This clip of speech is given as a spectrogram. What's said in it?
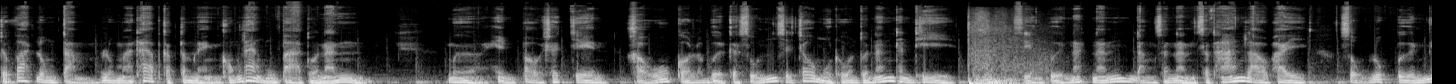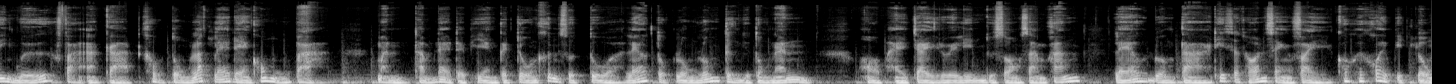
จะวาดลงต่ำลงมาทาบกับตำแหน่งของร่างหมูป่าตัวนั้น เมื่อเห็นเป้าชัดเจน เขาก็ระเบิดกระสุนใส่เจ้าหมูโทนตัวนั้นทันที เสียงปืนนัดนั้นดังสนั่นสะท้านลาวภัย ส่งลูกปืนวิ่งหวือฝ่าอากาศเข้าตรงลักแร้แดงของหมูป่า มันทำได้แต่เพียงกระโจนขึ้นสุดตัว แล้วตกลงล้มตึงอยู่ตรงนั้น หอบหายใจรวยลินอยู่สองสามครั้ง แล้วดวงตาที่สะท้อนแสงไฟก็ค่อย ๆ ปิดลง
